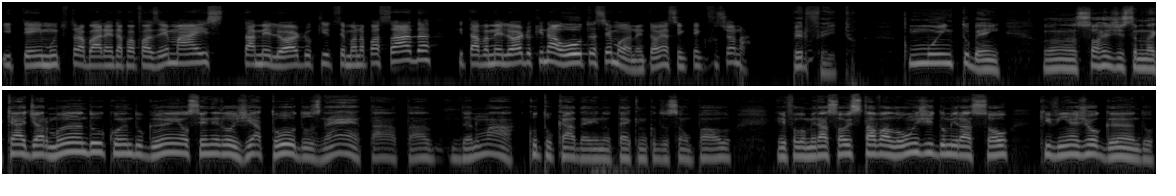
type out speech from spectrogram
e tem muito trabalho ainda para fazer, mas está melhor do que semana passada, que estava melhor do que na outra semana. Então é assim que tem que funcionar. Perfeito. Muito bem. Uh, só registrando aqui, a de Armando, quando ganha, o Senna elogia a todos, né? Tá, tá dando uma cutucada aí no técnico do São Paulo. Ele falou: Mirassol estava longe do Mirassol que vinha jogando.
